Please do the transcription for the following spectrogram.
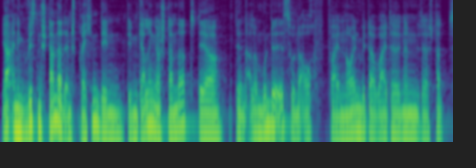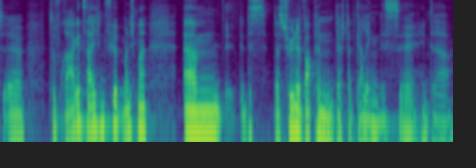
ja einem gewissen Standard entsprechen, den, den Gerlinger Standard, der, der in aller Munde ist und auch bei neuen Mitarbeiterinnen der Stadt äh, zu Fragezeichen führt manchmal. Ähm, das, das schöne Wappen der Stadt Gerlingen ist, äh, hinter,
